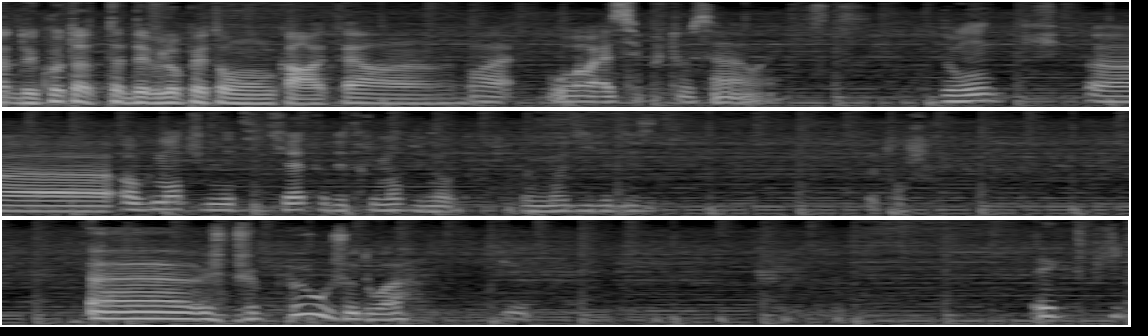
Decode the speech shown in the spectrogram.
Ouais, du coup, t'as as développé ton caractère. euh. Ouais. Ouais, c'est plutôt ça, ouais. Donc, euh, augmente une étiquette au détriment d'une autre. Tu peux moduler des étiquettes de ton choix. Euh, je peux ou je dois? Explique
